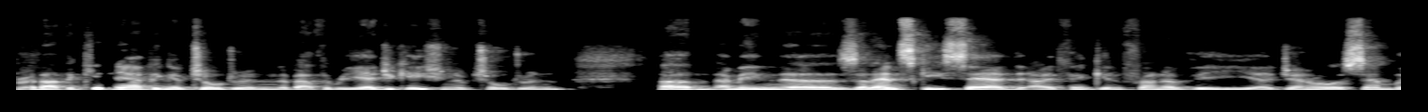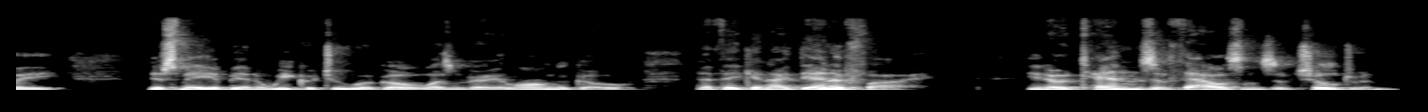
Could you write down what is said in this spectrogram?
right. about the kidnapping of children, about the re-education of children. Um, I mean, uh, Zelensky said, I think, in front of the uh, General Assembly, this may have been a week or two ago, it wasn't very long ago, that they can identify, you know, tens of thousands of children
